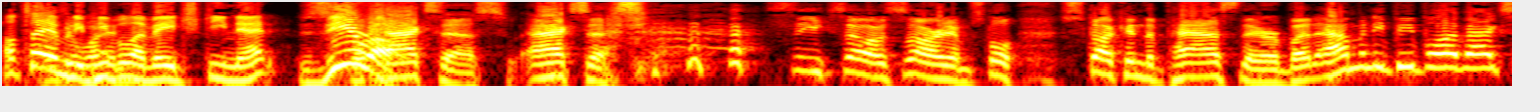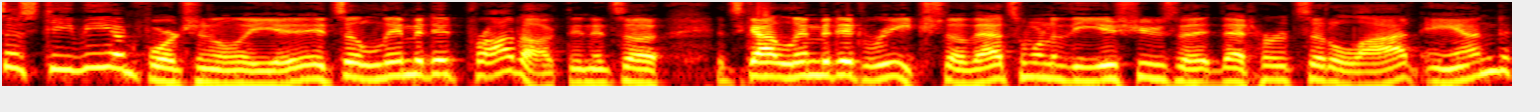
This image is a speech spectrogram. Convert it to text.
I'll tell you how many people have HD Net. Zero. access. Access. See, so I'm sorry, I'm still stuck in the past there. But how many people have AXS TV? Unfortunately, it's a limited product and it's a it's got limited reach. So that's one of the issues that that hurts it a lot. And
